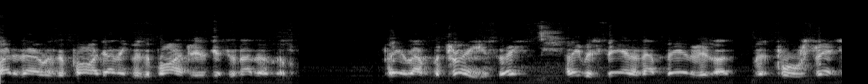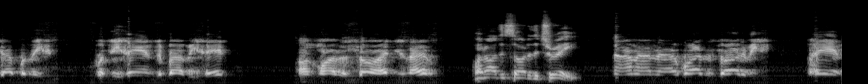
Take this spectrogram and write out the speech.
I don't know, it was a pine, I don't think it was a pine tree, it was just another fair lump of tree, you see. And he was standing up there at a at full stretch up, and he puts his hands above his head on either side, you know. On either side of the tree. No, no, no, by the side of his hand,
